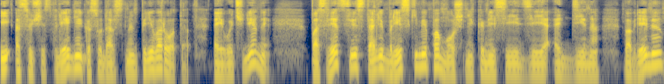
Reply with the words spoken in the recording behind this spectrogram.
и осуществления государственного переворота, а его члены впоследствии стали близкими помощниками Сиидзия-Эддина во время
